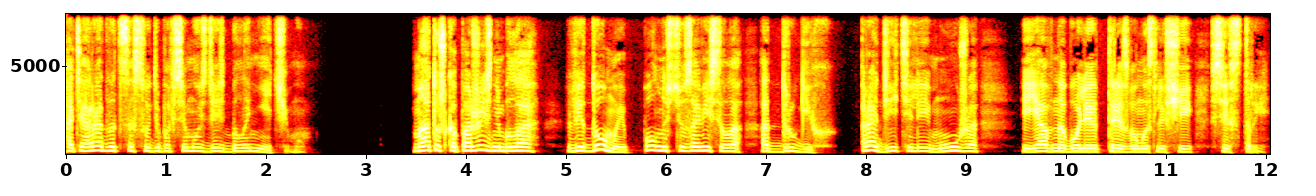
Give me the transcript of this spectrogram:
Хотя радоваться, судя по всему, здесь было нечему. Матушка по жизни была ведомой, полностью зависела от других, родителей, мужа и явно более трезвомыслящей сестры.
